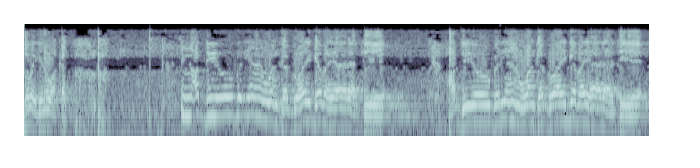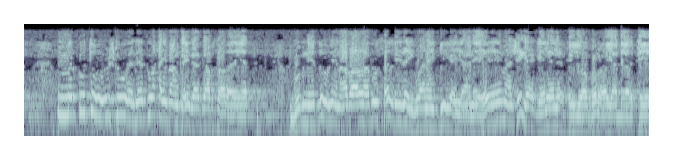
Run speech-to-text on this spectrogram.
gabaygina waa kan cabdiyow beryaan wanka go'ay gabay gabay araartii markuu tuushku wada guxay baankayga gaabsaday gubni duulin abaa lagu salliday waanay gigayaane heemashiga gelelefiyo burcya dheertee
